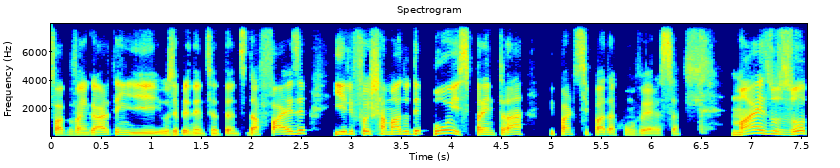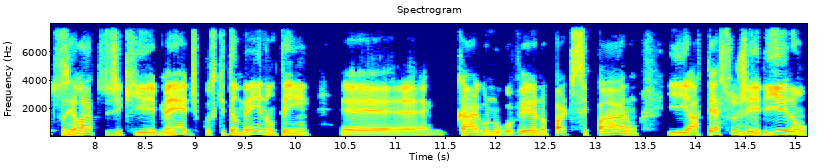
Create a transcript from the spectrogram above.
Fábio Weingarten e os representantes da Pfizer, e ele foi chamado depois para entrar e participar da conversa. Mas os outros relatos de que médicos que também não têm é, cargo no governo participaram e até sugeriram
